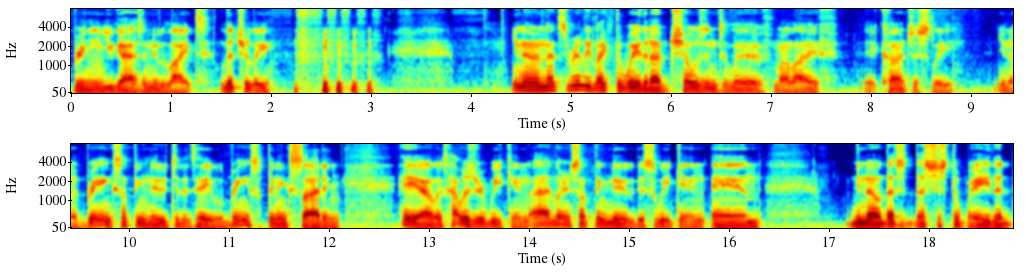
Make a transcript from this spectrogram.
bringing you guys a new light, literally. you know, and that's really like the way that I've chosen to live my life eh, consciously. You know, bringing something new to the table, bringing something exciting. Hey, Alex, how was your weekend? I learned something new this weekend, and you know that's that's just the way that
